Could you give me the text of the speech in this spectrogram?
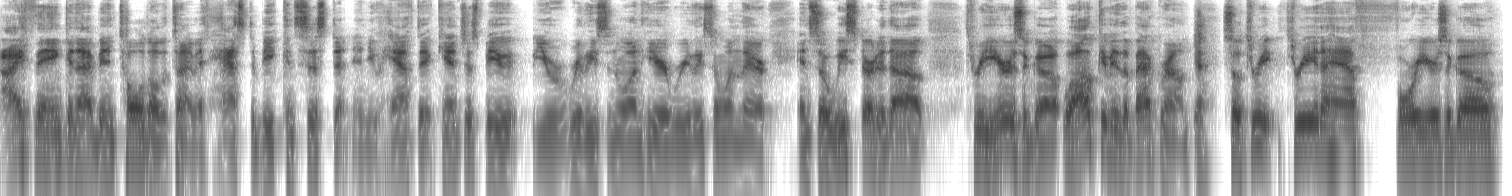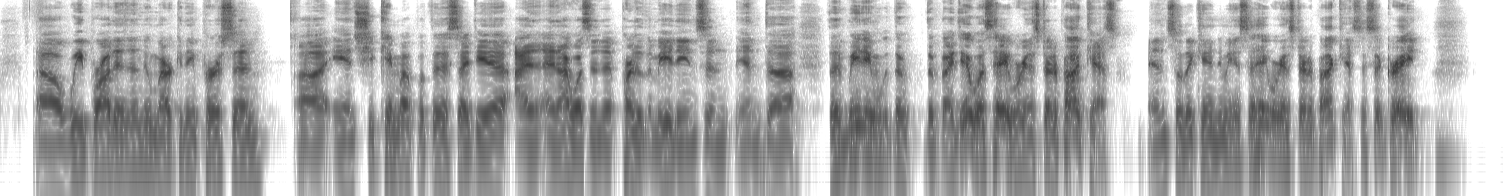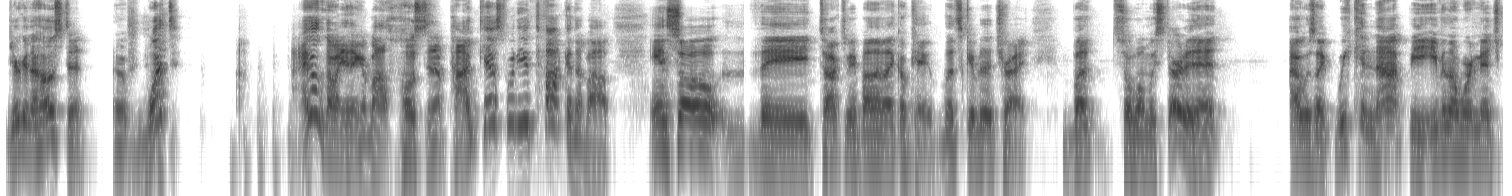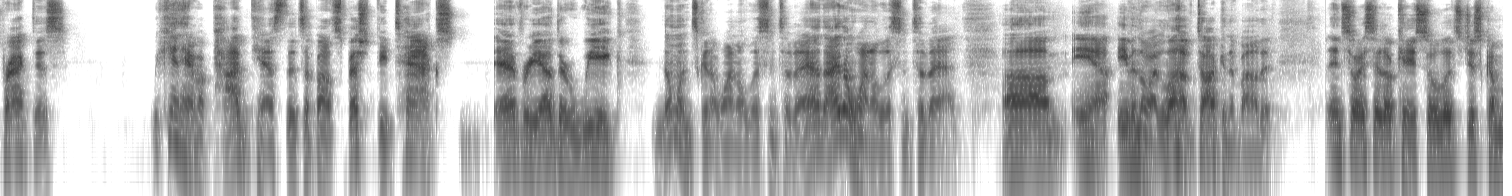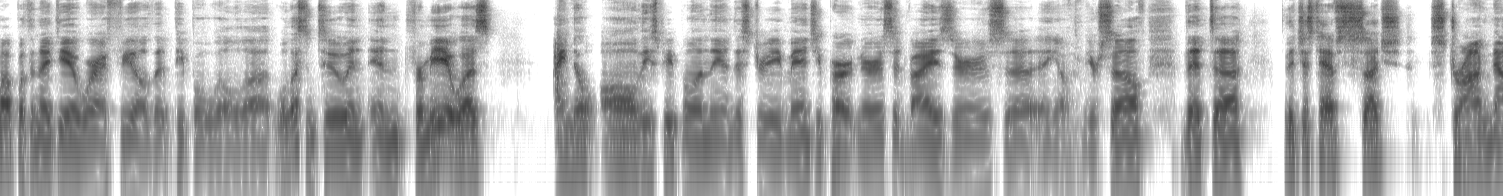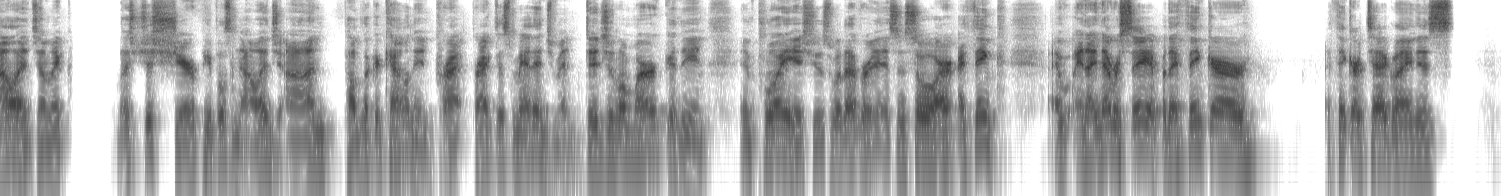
I think, and I've been told all the time, it has to be consistent and you have to, it can't just be you're releasing one here, releasing one there. And so we started out three years ago. Well, I'll give you the background. Yeah. So three, three and a half, four years ago, uh, we brought in a new marketing person uh, and she came up with this idea, I, and I wasn't part of the meetings. And and uh, the meeting, the the idea was, hey, we're going to start a podcast. And so they came to me and said, hey, we're going to start a podcast. I said, great, you're going to host it. Uh, what? I don't know anything about hosting a podcast. What are you talking about? And so they talked to me about it. I'm like, okay, let's give it a try. But so when we started it, I was like, we cannot be, even though we're niche practice, we can't have a podcast that's about specialty tax every other week. No one's going to want to listen to that. I don't want to listen to that. Um, yeah, even though I love talking about it. And so I said, okay, so let's just come up with an idea where I feel that people will uh, will listen to. And and for me, it was I know all these people in the industry, managing partners, advisors, uh, you know, yourself that uh, that just have such strong knowledge. I'm like, let's just share people's knowledge on public accounting, pra- practice management, digital marketing, employee issues, whatever it is. And so our, I think, and I never say it, but I think our, I think our tagline is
